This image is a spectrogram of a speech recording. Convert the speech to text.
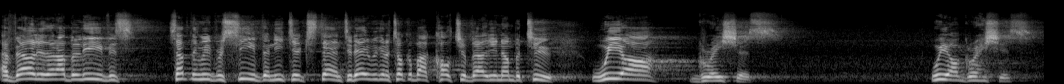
A value that I believe is something we've received and need to extend. Today we're going to talk about culture value number two. We are gracious. We are gracious.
